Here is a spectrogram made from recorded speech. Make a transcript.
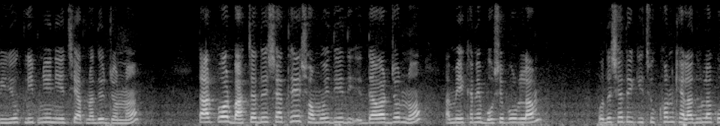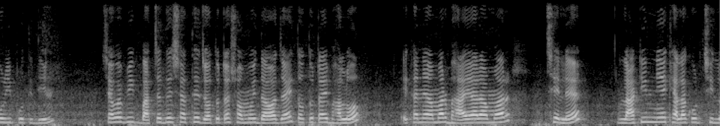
ভিডিও ক্লিপ নিয়ে নিয়েছি আপনাদের জন্য। তারপর বাচ্চাদের সাথে সময় দিয়ে দেওয়ার জন্য আমি এখানে বসে পড়লাম। ওদের সাথে কিছুক্ষণ খেলাধুলা করি প্রতিদিন। স্বাভাবিক বাচ্চাদের সাথে যতটা সময় দেওয়া যায় ততটাই ভালো। এখানে আমার ভাই আর আমার ছেলে লাটিম নিয়ে খেলা করছিল।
